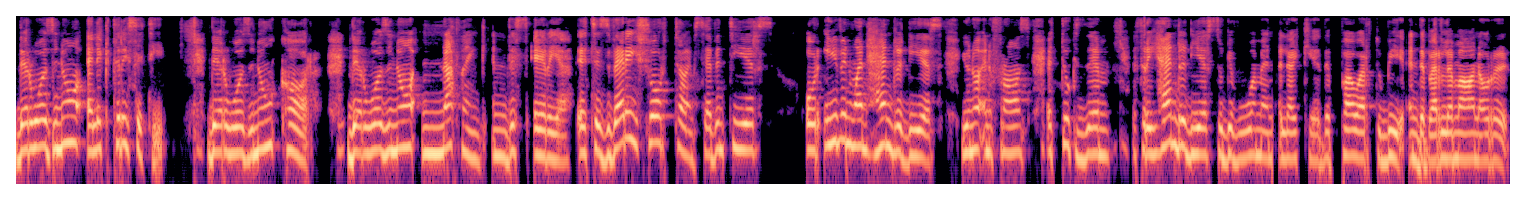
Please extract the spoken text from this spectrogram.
there was no electricity. There was no car. There was no nothing in this area. It is very short time, 70 years or even 100 years. You know, in France, it took them 300 years to give women like uh, the power to be in the parliament, or it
